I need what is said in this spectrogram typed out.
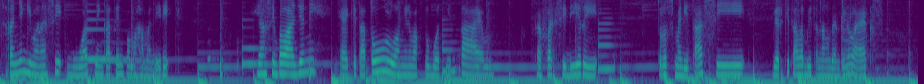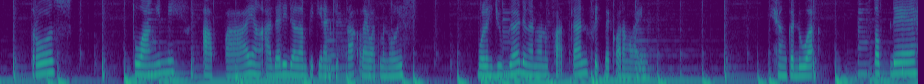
caranya gimana sih buat ningkatin pemahaman diri? Yang simpel aja nih, kayak kita tuh luangin waktu buat me time, refleksi diri, terus meditasi, biar kita lebih tenang dan rileks. Terus tuangin nih apa yang ada di dalam pikiran kita lewat menulis. Boleh juga dengan memanfaatkan feedback orang lain. Yang kedua, stop deh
